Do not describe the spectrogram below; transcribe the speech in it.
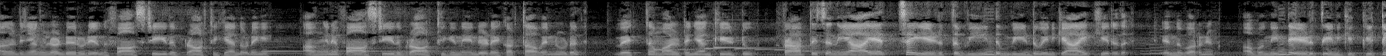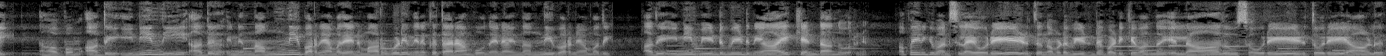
എന്നിട്ട് ഞങ്ങൾ രണ്ടുപേരും കൂടി ഒന്ന് ഫാസ്റ്റ് ചെയ്ത് പ്രാർത്ഥിക്കാൻ തുടങ്ങി. അങ്ങനെ ഫാസ്റ്റ് ചെയ്ത് പ്രാർത്ഥിക്കുന്നതിന്റെ ഇടയിൽ കർത്താവ് എന്നോട് വ്യക്തമായിട്ട് ഞാൻ കേട്ടു. പ്രാർത്ഥിച്ച നീ അയച്ച എഴുത്ത് വീണ്ടും വീണ്ടും എനിക്ക് അയക്കരുത് എന്ന് പറഞ്ഞു. അപ്പൊ നിന്റെ എഴുത്ത് എനിക്ക് കിട്ടി. അപ്പം അത് ഇനി നീ അത് ഇനി നന്ദി പറഞ്ഞാൽ മതി. അതിന് മറുപടി നിനക്ക് തരാൻ പോകുന്നതിനായി നന്ദി പറഞ്ഞാൽ മതി. അത് ഇനി വീണ്ടും വീണ്ടും നീ അയക്കണ്ട എന്ന് പറഞ്ഞു. അപ്പൊ എനിക്ക് മനസ്സിലായി ഒരേ എഴുത്ത് നമ്മുടെ വീടിന്റെ പടിക്ക് വന്ന് എല്ലാ ദിവസവും ഒരേ എഴുത്ത് ഒരേ ആൾ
